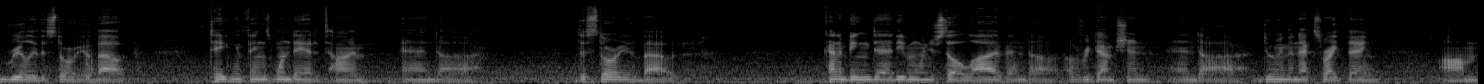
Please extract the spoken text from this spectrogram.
really the story about taking things one day at a time and uh, the story about kind of being dead even when you're still alive and uh, of redemption and uh, doing the next right thing um,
